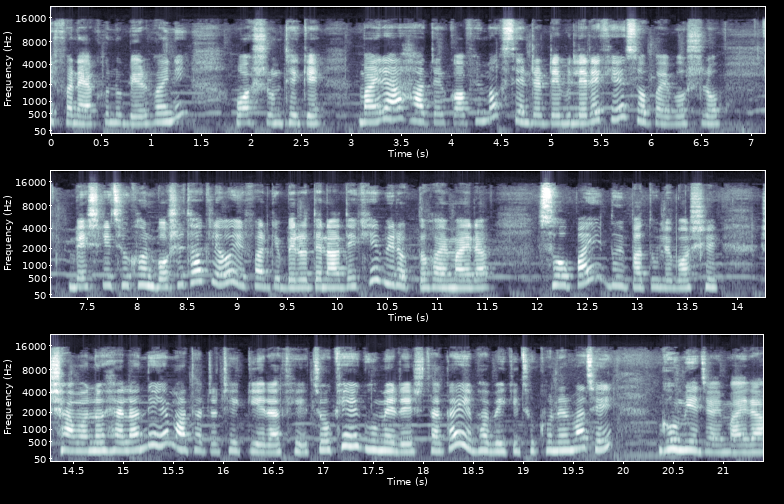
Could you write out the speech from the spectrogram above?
ইরফান এখনও বের হয়নি ওয়াশরুম থেকে। মায়েরা হাতের কফি মগ সেন্টার টেবিলে রেখে সোফায় বসল। বেশ কিছুক্ষণ বসে থাকলেও ইরফানকে বেরোতে না দেখে বিরক্ত হয় মায়েরা। সোফায় দুই পা তুলে বসে। সামান্য হেলান দিয়ে মাথাটা ঠেকিয়ে রাখে। চোখে ঘুমের রেশ থাকায় এভাবেই কিছুক্ষণের মাঝেই ঘুমিয়ে যায় মায়েরা।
